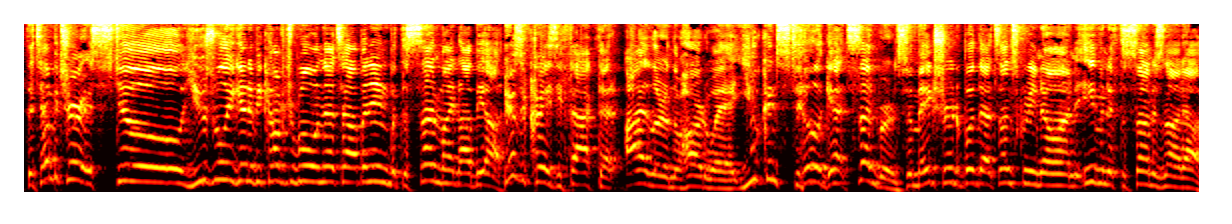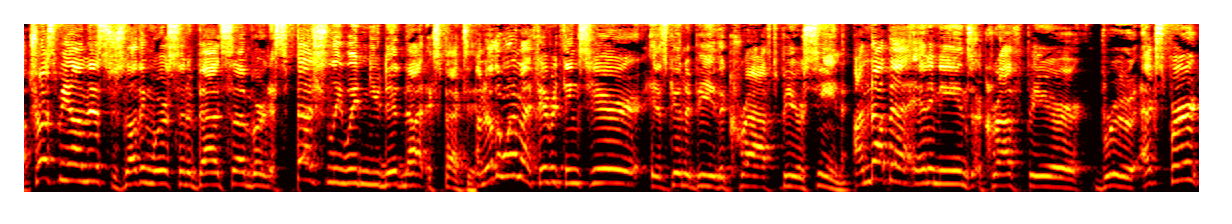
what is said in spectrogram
the temperature is still usually going to be comfortable when that's happening, but the sun might not be out. Here's a crazy fact that I learned the hard way. You can still get sunburned, so make sure to put that sunscreen on even if the sun is not out. Trust me on this, there's nothing worse than a bad sunburn, especially when you did not expect it. Another one of my favorite things here is going to be the craft beer scene. I'm not by any means a craft beer brew expert.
